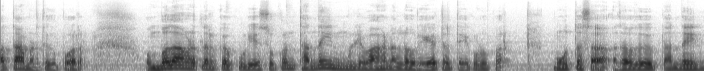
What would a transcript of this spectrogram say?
பத்தாம் இடத்துக்கு போகிறார் ஒன்பதாம் இடத்துல இருக்கக்கூடிய சுக்கிரன் தந்தையின் மூலியமாக நல்ல ஒரு ஏற்றத்தை கொடுப்பார். மூத்த ச அதாவது தந்தையின்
